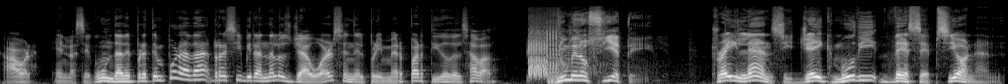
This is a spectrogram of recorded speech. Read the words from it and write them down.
Ahora, en la segunda de pretemporada recibirán a los Jaguars en el primer partido del sábado. Número 7. Trey Lance y Jake Moody decepcionan.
